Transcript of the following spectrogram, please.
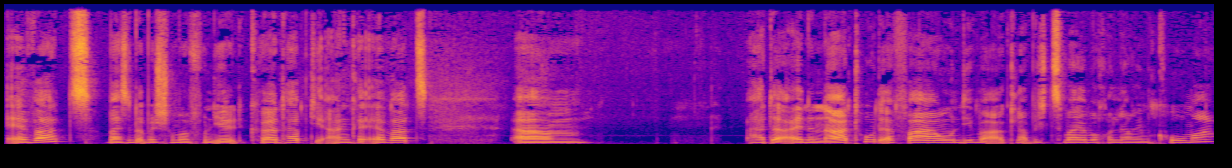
Everts. Weiß nicht, ob ich schon mal von ihr gehört habe. Die Anke Everts ähm, hatte eine Nahtoderfahrung und die war, glaube ich, zwei Wochen lang im Koma.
